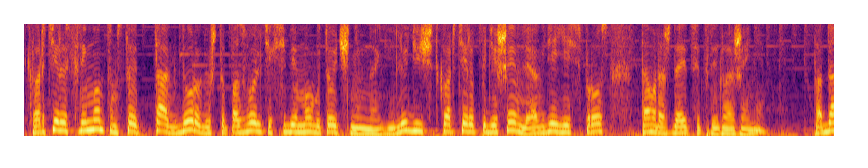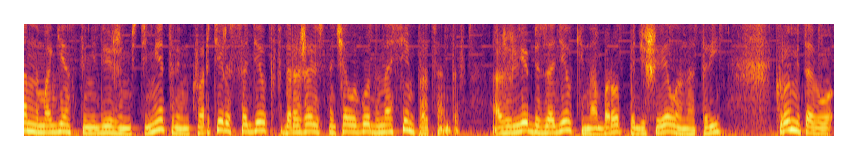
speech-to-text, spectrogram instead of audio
Квартиры с ремонтом стоят так дорого, что позволить их себе могут очень немногие. Люди ищут квартиры подешевле, а где есть спрос, там рождается предложение. По данным агентства недвижимости Метриум, квартиры с отделкой подорожали с начала года на 7%, а жилье без отделки, наоборот, подешевело на 3%. Кроме того,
